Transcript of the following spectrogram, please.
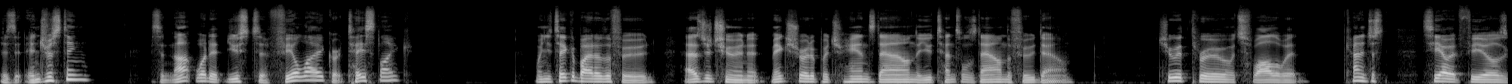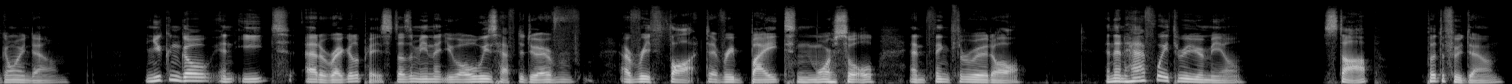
Is it interesting? Is it not what it used to feel like or taste like? When you take a bite of the food, as you're chewing it, make sure to put your hands down, the utensils down, the food down. Chew it through, swallow it, kind of just see how it feels going down. And you can go and eat at a regular pace. Doesn't mean that you always have to do every, every thought, every bite and morsel and think through it all. And then halfway through your meal, stop, put the food down,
